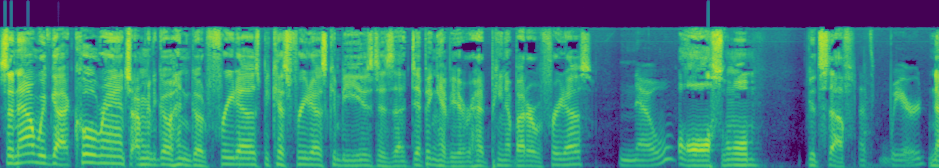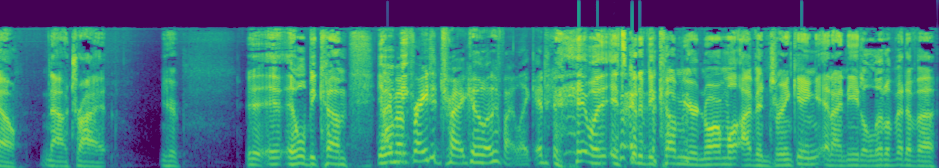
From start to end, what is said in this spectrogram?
So now we've got Cool Ranch. I'm going to go ahead and go to Fritos because Fritos can be used as a dipping. Have you ever had peanut butter with Fritos? no, Awesome, good stuff. that's weird. No, no, try it. You're, it, it, will become. It I'm will be, afraid to try it because what if I like it? it will- it's going to become your normal. I've been drinking and I need a little bit of a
